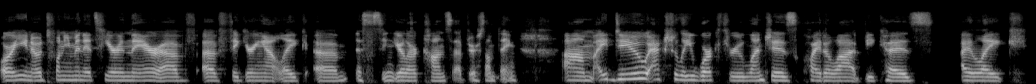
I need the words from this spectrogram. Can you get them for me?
Or you know 20 minutes here and there of of figuring out like um, a singular concept or something. Um, i do actually work through lunches quite a lot because i like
